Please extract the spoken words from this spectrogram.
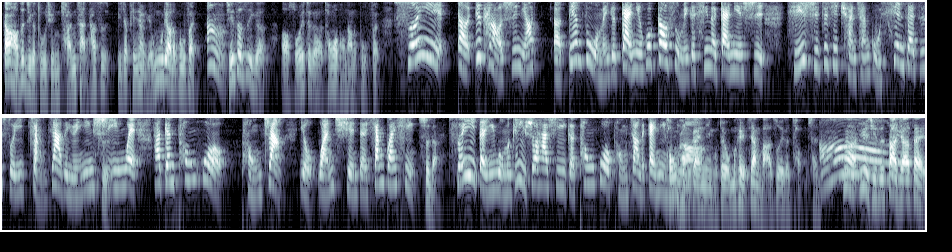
刚好这几个族群传产，它是比较偏向原物料的部分，嗯，其实这是一个哦所谓这个通货膨胀的部分。所以呃，玉凯老师，你要呃颠覆我们一个概念，或告诉我们一个新的概念是，其实这些传产股现在之所以涨价的原因，是因为它跟通货膨胀。有完全的相关性，是的，所以等于我们可以说它是一个通货膨胀的概念通膨概念股，对，我们可以这样把它做一个统称。哦，那因为其实大家在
